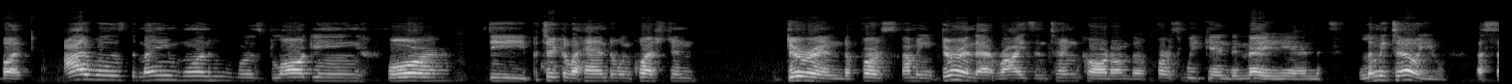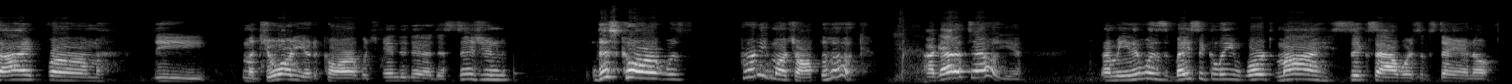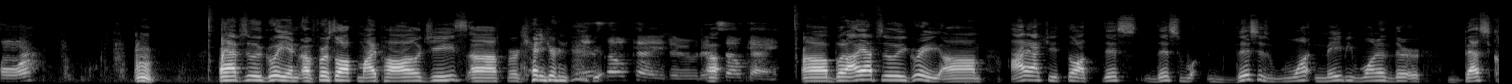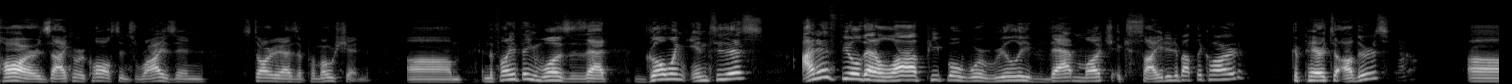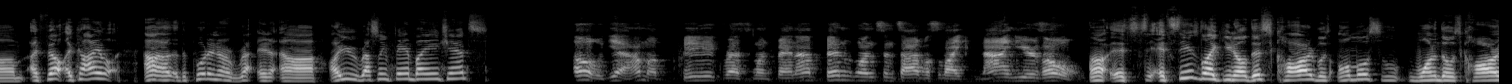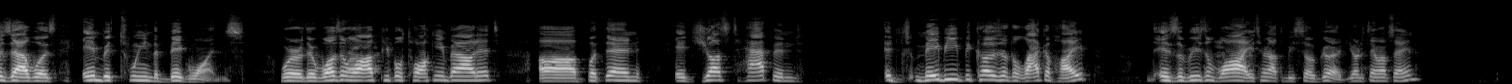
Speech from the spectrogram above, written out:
But I was the main one who was blogging for the particular handle in question during the first, I mean, during that Rizin 10 card on the first weekend in May. And let me tell you, aside from the majority of the card, which ended in a decision, this card was pretty much off the hook. I gotta tell you. I mean, it was basically worth my six hours of staying up for. Mm. I absolutely agree. And uh, first off, my apologies uh, for getting your. It's okay, dude. It's okay. Uh, but I absolutely agree. Um, I actually thought this this this is one maybe one of their best cards I can recall since Rizin started as a promotion. Um, and the funny thing was is that going into this, I didn't feel that a lot of people were really that much excited about the card compared to others. Um, I felt I kind of uh, to put in a in, uh, are you a wrestling fan by any chance? Oh yeah, I'm a big wrestling fan. I've been one since I was like nine years old. Uh, it's it seems like you know this card was almost one of those cards that was in between the big ones, where there wasn't a lot of people talking about it. Uh, but then it just happened. It maybe because of the lack of hype is the reason why it turned out to be so good. You understand what I'm saying?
